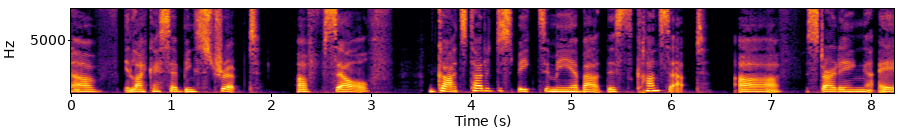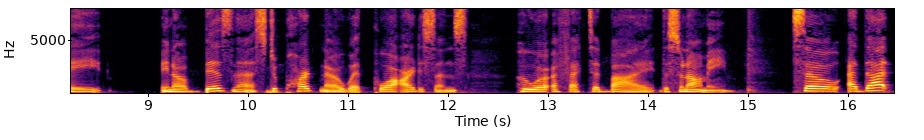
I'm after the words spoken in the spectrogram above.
of, like I said, being stripped of self, God started to speak to me about this concept of starting a you know, business to mm. partner with poor artisans who were affected by the tsunami. So at that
